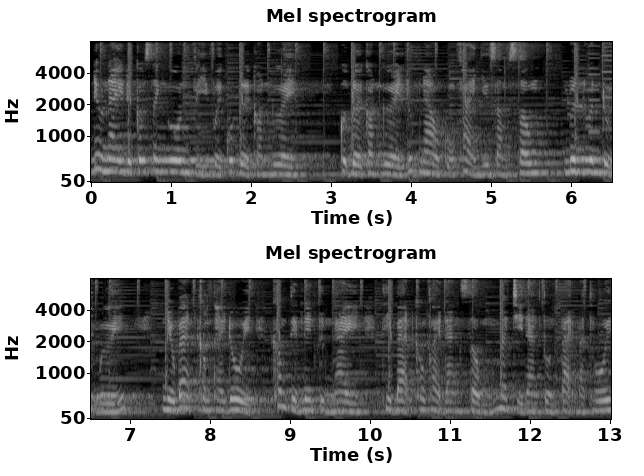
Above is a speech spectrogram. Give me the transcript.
Điều này được câu danh ngôn ví với cuộc đời con người. Cuộc đời con người lúc nào cũng phải như dòng sông, luôn luôn đổi mới. Nếu bạn không thay đổi, không tiến lên từng ngày, thì bạn không phải đang sống mà chỉ đang tồn tại mà thôi.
